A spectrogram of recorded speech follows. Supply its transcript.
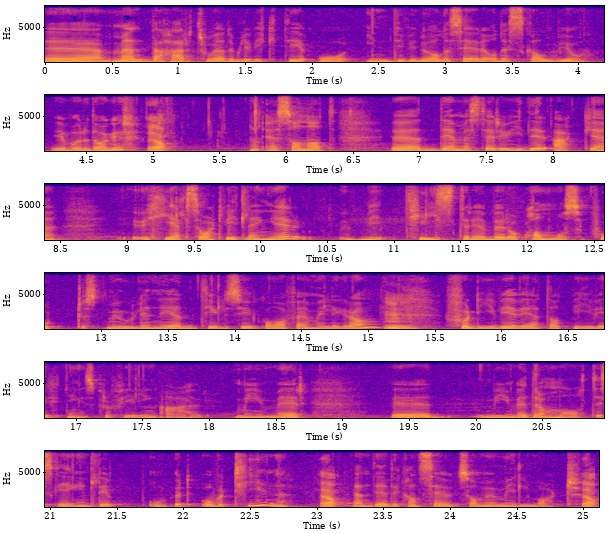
Eh, men her tror jeg det blir viktig å individualisere, og det skal vi jo i våre dager. Ja. Eh, Sånn at eh, det med steroider er ikke helt svart-hvit lenger. Vi tilstreber å komme oss fortest mulig ned til 7,5 mg. Mm. Fordi vi vet at bivirkningsprofilen er mye mer, eh, mye mer dramatisk egentlig over, over tid Ja. enn det det kan se ut som umiddelbart. Ja.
